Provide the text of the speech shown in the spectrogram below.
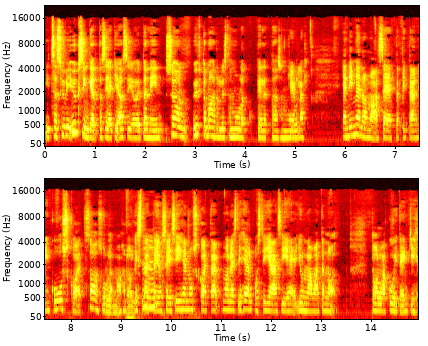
itse asiassa hyvin yksinkertaisiakin asioita, niin se on yhtä mahdollista mulle kuin kelle tahansa muulle. Kyllä. Ja nimenomaan se, että pitää niinku uskoa, että se on sulle mahdollista. Mm. Että jos ei siihen usko, että monesti helposti jää siihen junnaamaan, että no tolla kuitenkin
